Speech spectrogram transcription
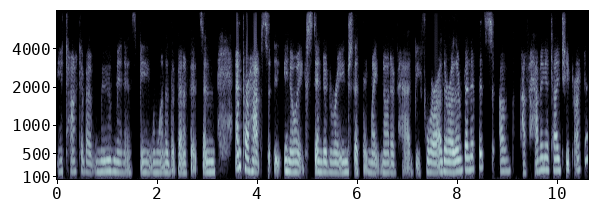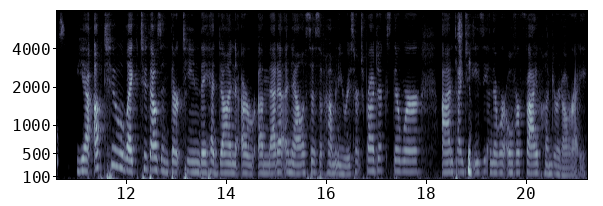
you talked about movement as being one of the benefits and and perhaps you know extended range that they might not have had before are there other benefits of of having a tai chi practice yeah up to like 2013 they had done a, a meta-analysis of how many research projects there were on Tai Chi Easy, and there were over 500 already.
